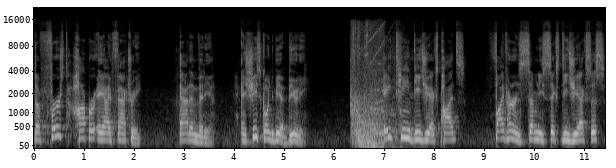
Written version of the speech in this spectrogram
the first Hopper AI factory at NVIDIA, and she's going to be a beauty. 18 DGX pods, 576 DGXs,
